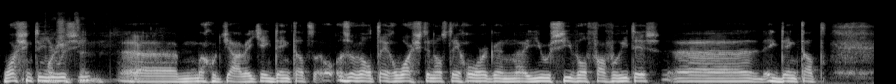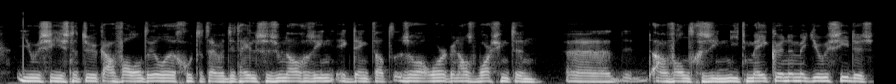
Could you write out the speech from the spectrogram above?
Washington, Washington USC. Ja. Uh, maar goed, ja, weet je, ik denk dat zowel tegen Washington als tegen Oregon USC wel favoriet is. Ik denk dat USC is natuurlijk aanvallend heel erg goed. Dat hebben we dit hele seizoen al gezien. Ik denk dat zowel Oregon als Washington uh, gezien niet mee kunnen met USC. Dus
